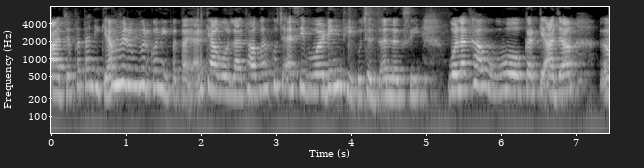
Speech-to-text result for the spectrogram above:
आज पता नहीं क्या मेरे मेरे को नहीं पता यार क्या बोला था बस कुछ ऐसी वर्डिंग थी कुछ अलग सी। बोला था वो करके आजा आ,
